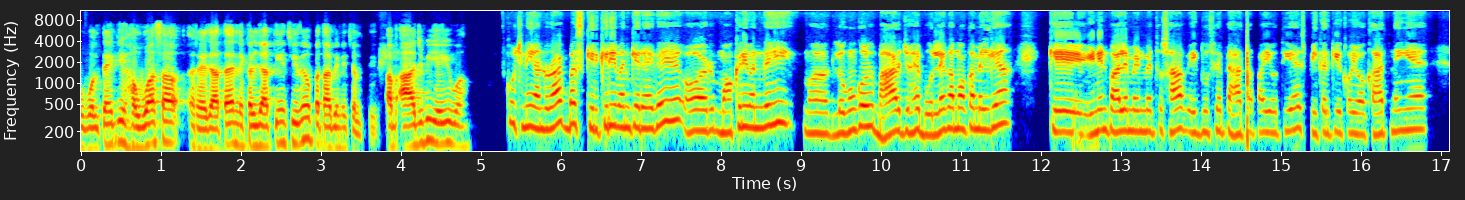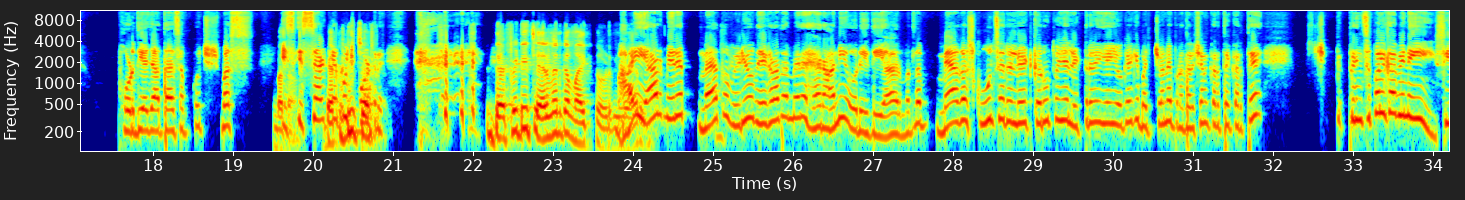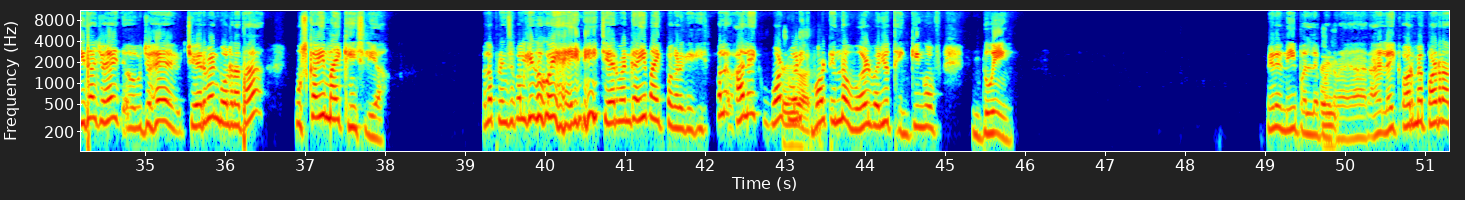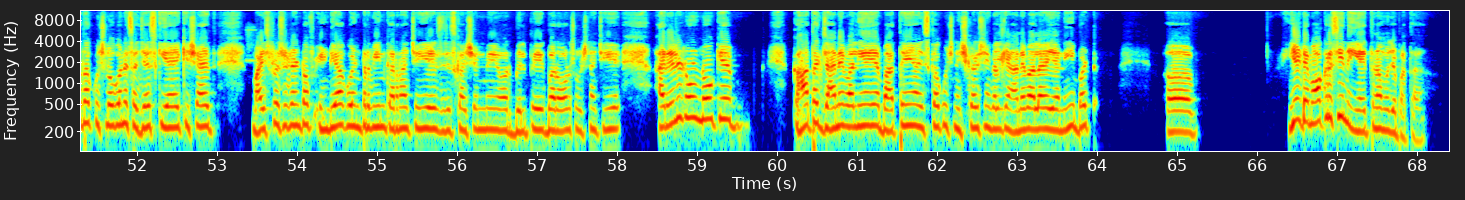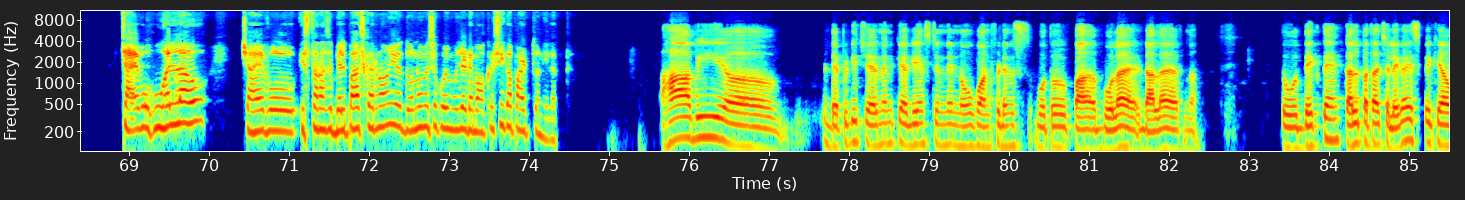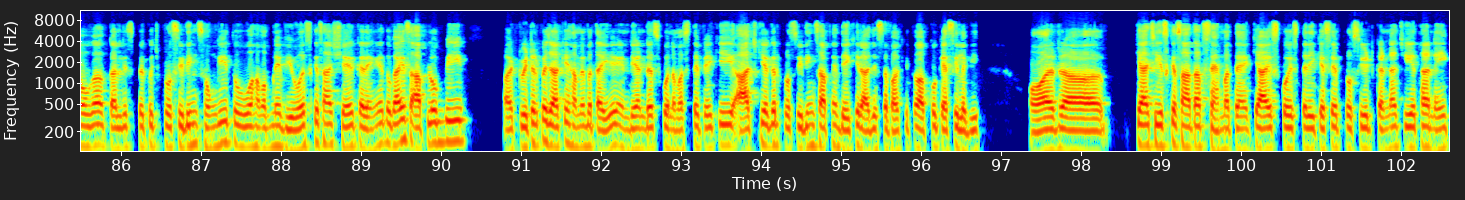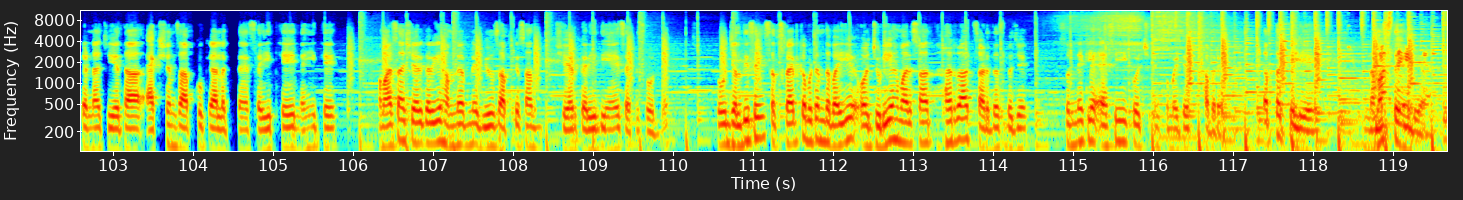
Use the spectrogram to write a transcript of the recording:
वो बोलते हैं कि हवा सा रह जाता है निकल जाती हैं चीज़ें वो पता भी नहीं चलती। अब आज भी यही हुआ। कुछ नहीं अनुराग बस किरकिरी बन के रह गए और मौकरी बन गई। लोगों को बाहर जो है बोलने का मौका मिल गया कि इंडियन पार्लियामेंट में तो साहब एक दूसरे पे हाथापाई होती है स्पीकर की कोई औकात नहीं है फोड़ दिया जाता है सब कुछ बस। इस इस सेट पे कुछ डेप्यूटी चेयरमैन का माइक तोड़ दिया भाई यार। मेरे मैं तो वीडियो देख रहा था मेरे हैरानी हो रही थी यार। मतलब मैं अगर स्कूल से रिलेट करूँ तो ये लिटरली यही हो गया कि बच्चों ने प्रदर्शन करते करते प्रिंसिपल का भी नहीं सीधा जो है जो है चेयरमैन बोल रहा था उसका ही माइक खींच लिया। मतलब प्रिंसिपल की तो कोई है ही नहीं चेयरमैन का ही माइक पकड़ के की मतलब I like what what in the world were you thinking of doing मेरे नहीं पल्ले पड़ रहा है यार। आई लाइक और मैं पढ़ रहा था कुछ लोगों ने सजेस्ट किया है कि शायद वाइस प्रेसिडेंट ऑफ़ इंडिया को इंटरवीन करना चाहिए इस डिस्कशन में और बिल पे एक बार और सोचना चाहिए। आई रियली डोंट नो कि कहाँ तक जाने वाली हैं ये बातें या इसका कुछ निष्कर्ष निकल के आने वाला है या नहीं बट ये डेमोक्रेसी नहीं है इतना मुझे पता है। चाहे वो हु हल्ला हो चाहे वो इस तरह से बिल पास करना हो या दोनों में से कोई मुझे डेमोक्रेसी का पार्ट तो नहीं लगता। हाँ अभी डेप्यूटी चेयरमैन के अगेंस्ट इनने नो कॉन्फिडेंस वो तो बोला है, डाला है अपना। तो देखते हैं, कल पता चलेगा इस पे क्या होगा, कल इस पे कुछ प्रोसीडिंग्स होंगी तो वो हम अपने व्यूअर्स के साथ शेयर करेंगे। तो गाइस आप लोग भी ट्विटर पे जाके हमें बताइए इंडियन डेस्क को नमस्ते पे, कि आज की अगर प्रोसीडिंग्स आपने देखी राज्यसभा की तो आपको कैसी लगी? और क्या चीज़ के साथ आप सहमत हैं? क्या इसको इस तरीके से प्रोसीड करना चाहिए था, नहीं करना चाहिए था? एक्शंस आपको क्या लगते हैं? सही थे, नहीं थे? हमारे साथ शेयर करिए। हमने अपने व्यूज़ आपके साथ शेयर कर ही दिए हैं इस एपिसोड में। तो जल्दी से सब्सक्राइब का बटन दबाइए और जुड़िए हमारे साथ हर रात साढ़े दस बजे सुनने के लिए ऐसी ही कुछ इन्फॉर्मेटिव खबरें। तब तक के लिए नमस्ते, नमस्ते इंडिया।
